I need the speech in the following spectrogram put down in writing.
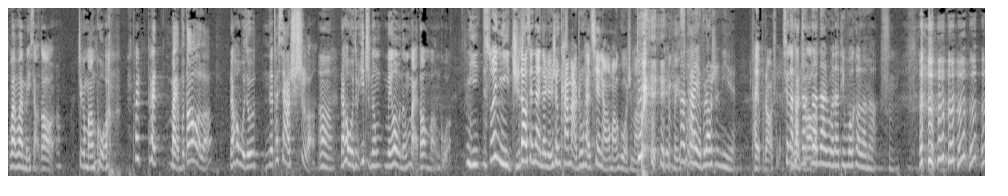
万万没想到，这个芒果 他他买不到了。然后我就那他下市了，嗯，然后我就一直能没有能买到芒果。你所以你直到现在你的人生卡码中还欠两个芒果是吗？对，没错，那他也不知道是你，他也不知道是我，现在他知道了，那那那如果他听播客了呢？嗯，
